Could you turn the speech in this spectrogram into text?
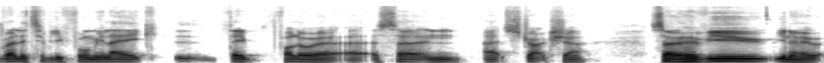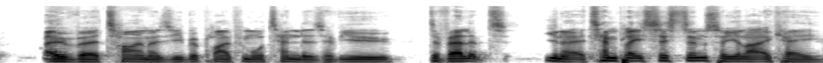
relatively formulaic; they follow a, a certain uh, structure. So have you you know over time as you've applied for more tenders, have you developed you know a template system. So you're like okay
